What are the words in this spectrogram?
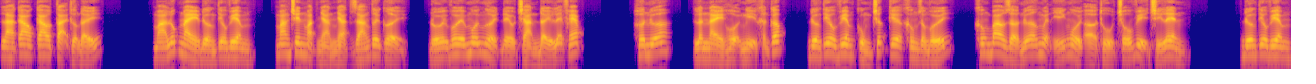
là cao cao tại thượng đấy. Mà lúc này đường tiêu viêm, mang trên mặt nhàn nhạt dáng tươi cười, đối với mỗi người đều tràn đầy lễ phép. Hơn nữa, lần này hội nghị khẩn cấp, đường tiêu viêm cùng trước kia không giống với, không bao giờ nữa nguyện ý ngồi ở thủ chỗ vị trí lên. Đường tiêu viêm,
